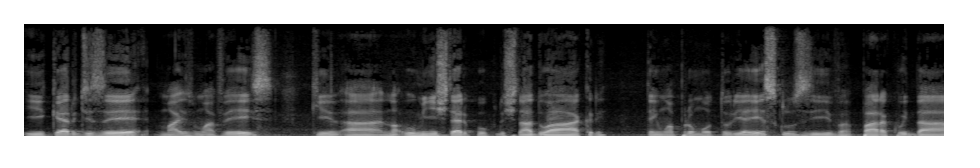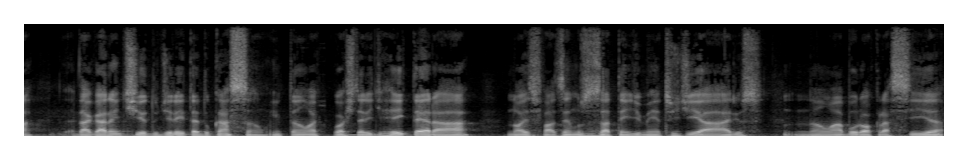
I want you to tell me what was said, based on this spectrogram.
e quero dizer mais uma vez que a, o Ministério Público do Estado do Acre tem uma promotoria exclusiva para cuidar da garantia do direito à educação. Então, gostaria de reiterar: nós fazemos os atendimentos diários, não há burocracia,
